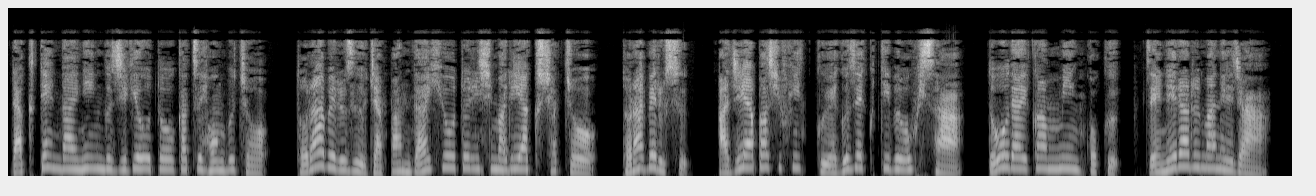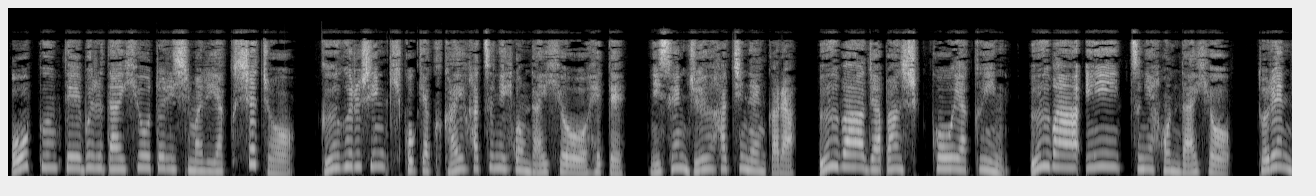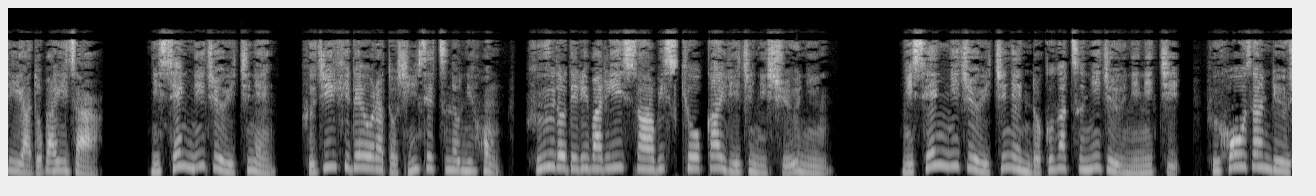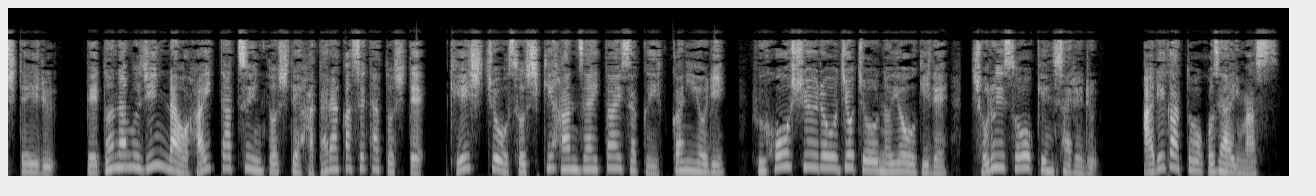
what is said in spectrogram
楽天ダイニング事業統括本部長、トラベルズジャパン代表取締役社長、トラベルス、アジアパシフィックエグゼクティブオフィサー、同大韓民国、ゼネラルマネージャー、オープンテーブル代表取締役社長、Google 新規顧客開発日本代表を経て、2018年から Uber Japan 出向役員、Uber Eats 日本代表、トレンディアドバイザー。2021年、藤井秀夫らと新設の日本フードデリバリーサービス協会理事に就任。2021年6月22日、不法残留しているベトナム人らを配達員として働かせたとして、警視庁組織犯罪対策一課により、不法就労助長の容疑で書類送検される。ありがとうございます。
